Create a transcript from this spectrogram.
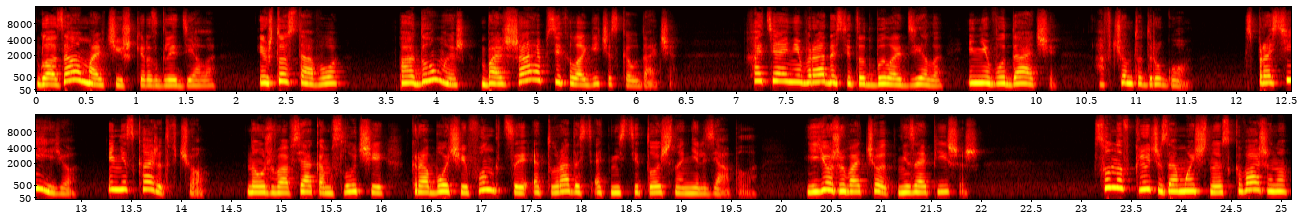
глаза у мальчишки разглядела. И что с того? Подумаешь, большая психологическая удача. Хотя и не в радости тут было дело, и не в удаче, а в чем-то другом. Спроси ее, и не скажет в чем. Но уж во всяком случае к рабочей функции эту радость отнести точно нельзя было. Ее же в отчет не запишешь. Сунув ключ в замочную скважину,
